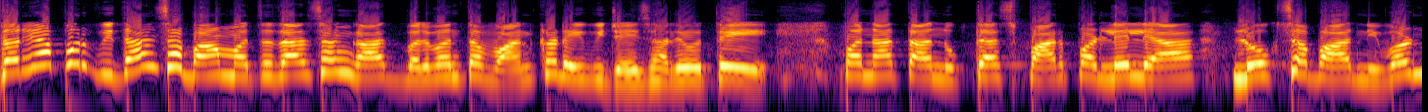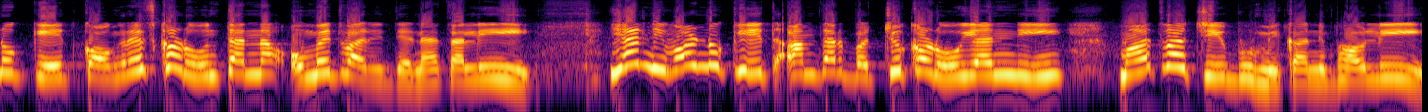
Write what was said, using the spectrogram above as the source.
दर्यापूर विधानसभा मतदारसंघात बलवंत वानखडे विजयी झाले होते. पण आता नुकत्याच पार पडलेल्या लोकसभा निवडणुकीत काँग्रेसकडून त्यांना उमेदवारी देण्यात आली. या निवडणुकीत आमदार बच्चू कडू यांनी महत्वाची भूमिका निभावली.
